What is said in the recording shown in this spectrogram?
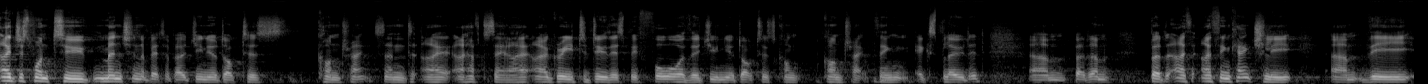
I, just want to mention a bit about junior doctors' contracts, and I, I have to say I, I, agreed to do this before the junior doctors' con- contract thing exploded. Um, but um, but I, th- I, think actually um, the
